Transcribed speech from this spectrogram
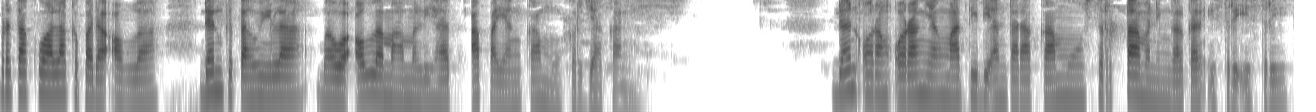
Bertakwalah kepada Allah dan ketahuilah bahwa Allah Maha Melihat apa yang kamu kerjakan dan orang-orang yang mati di antara kamu serta meninggalkan istri-istri,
